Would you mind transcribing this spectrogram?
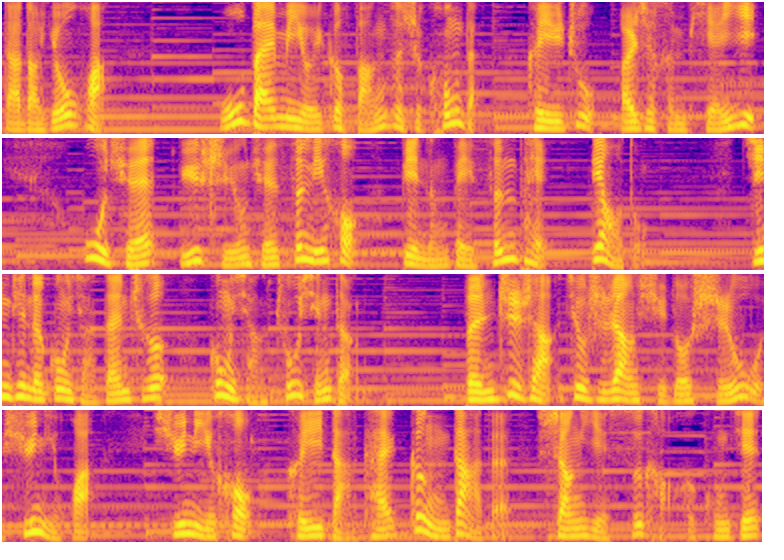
达到优化。五百米有一个房子是空的，可以住，而且很便宜。物权与使用权分离后便能被分配调动。今天的共享单车、共享出行等，本质上就是让许多实物虚拟化。虚拟后可以打开更大的商业思考和空间。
